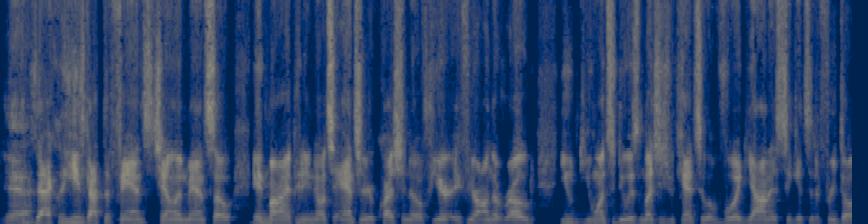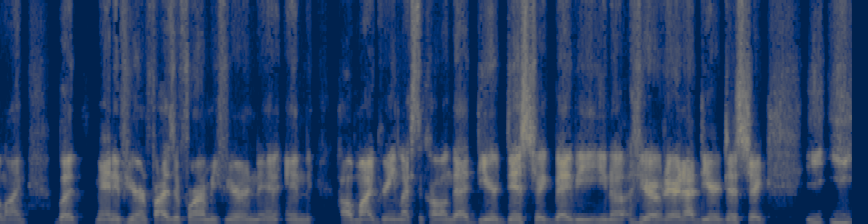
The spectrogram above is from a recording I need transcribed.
Yeah, exactly. He's got the fans chilling, man. So, in my opinion, you know, to answer your question, though, if you're if you're on the road, you you want to do as much as you can to avoid Giannis to get to the free throw line. But man, if you're in Fiserv Forum, if you're in, in, in how Mike Breen likes to call him that Deer District, baby, you know, if you're over there in that Deer District, you, you,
